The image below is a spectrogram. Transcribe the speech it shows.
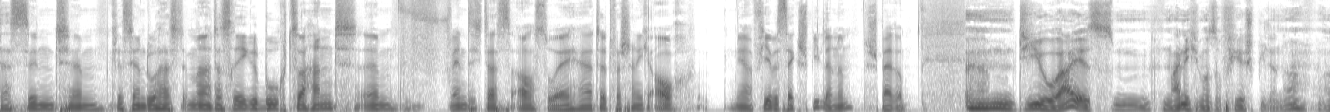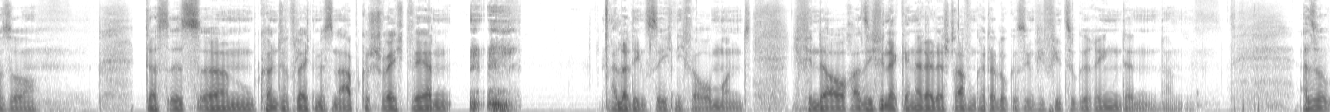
das sind, ähm, Christian, du hast immer das Regelbuch zur Hand. Ähm, wenn sich das auch so erhärtet, wahrscheinlich auch ja, vier bis sechs Spiele, ne? Sperre. Ähm, DUI ist, meine ich immer so vier Spiele, ne? Also das ist, ähm, könnte vielleicht ein bisschen abgeschwächt werden. Allerdings sehe ich nicht warum und ich finde auch, also ich finde generell der Strafenkatalog ist irgendwie viel zu gering, denn ähm, also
